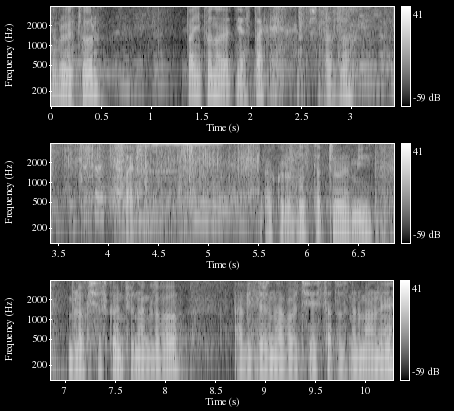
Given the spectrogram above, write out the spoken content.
Dobry wieczór. Pani pełnoletnia tak? Proszę bardzo. Tak. Akurat dostarczyłem i blok się skończył na glowo, a widzę, że na Wolcie jest status normalny.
